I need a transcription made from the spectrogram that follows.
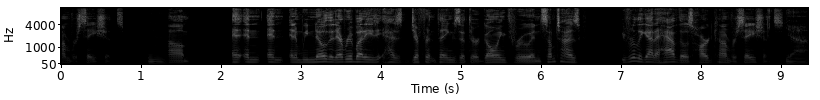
conversations Mm. um and, and and and we know that everybody has different things that they're going through and sometimes you've really got to have those hard conversations Yeah.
